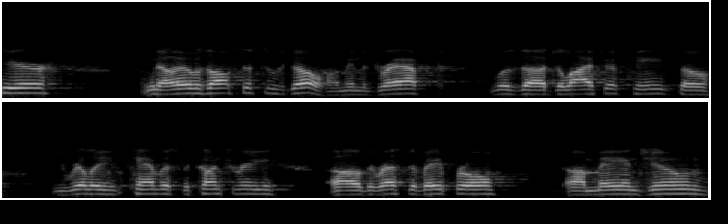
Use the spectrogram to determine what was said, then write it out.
year, you know, it was all systems go. I mean, the draft was uh, July 15th, so you really canvassed the country uh, the rest of April, uh, May, and June.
